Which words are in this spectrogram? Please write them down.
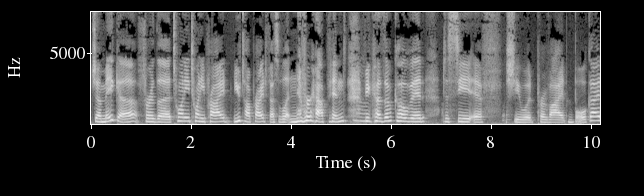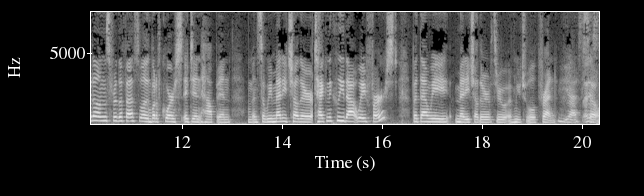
Jamaica for the 2020 Pride Utah Pride Festival that never happened because of COVID to see if she would provide bulk items for the festival. But of course, it didn't happen. Um, and so we met each other technically that way first, but then we met each other through a mutual friend. Yes, and So-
